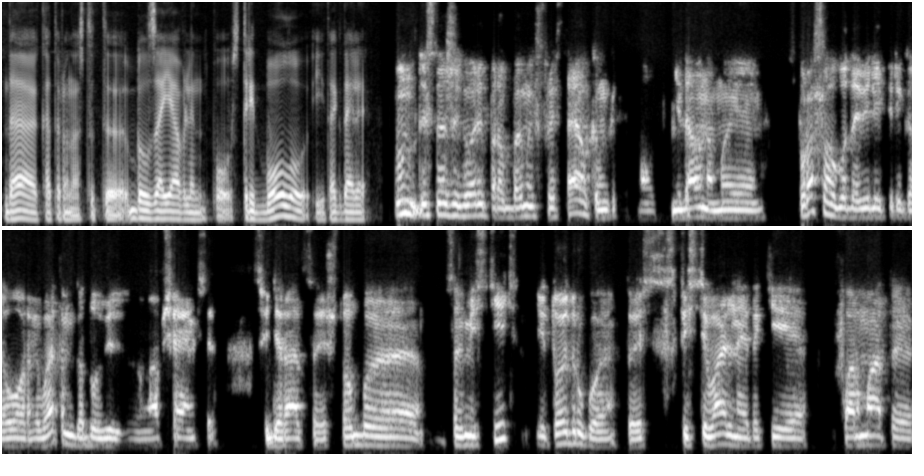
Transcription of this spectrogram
да, который у нас тут э, был заявлен по стритболу и так далее. Ну, если даже говорить про BMX фристайл конкретно, недавно мы с прошлого года вели переговоры, и в этом году общаемся с федерацией, чтобы совместить и то, и другое. То есть фестивальные такие форматы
